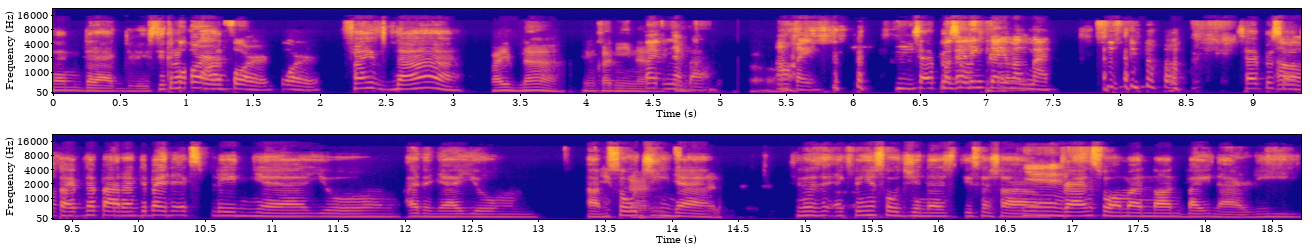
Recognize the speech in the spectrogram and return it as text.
ng Drag Race. Di ko Four, lang four, four. Five na. Five na, yung kanina. Five na ba? Oo. Okay. Sa episode Magaling kayo mag-math. Sa episode Oo. 5 na parang, di ba, na-explain niya yung, ano niya, yung um, soji niya. Sina-explain yung soji na isa siya Yes. trans woman, non-binary.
